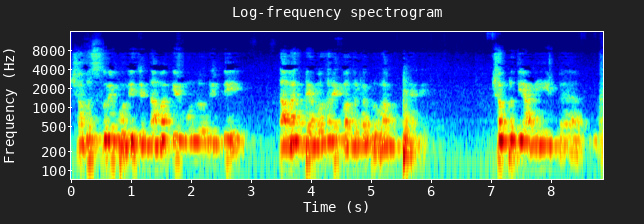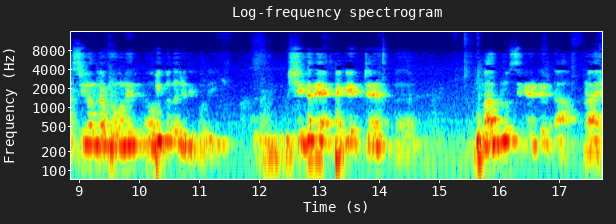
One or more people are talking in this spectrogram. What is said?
সহজ করে বলি যে তামাকের মূল্য বৃদ্ধি তামাক ব্যবহারে কতটা প্রভাব ফেলে? সম্প্রতি আমি শ্রীলঙ্কা ভ্রমণের অভিজ্ঞতা যদি বলি, সেখানে এক প্যাকেট মার্লবো সিগারেটের দাম প্রায়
